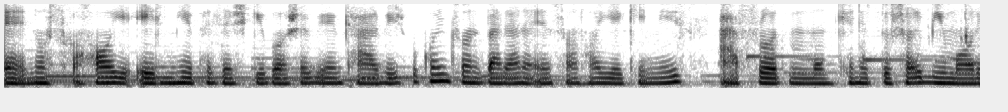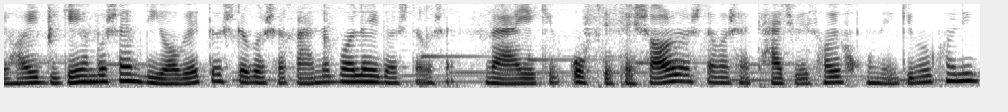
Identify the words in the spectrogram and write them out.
نسخه های علمی پزشکی باشه بیایم ترویج بکنیم چون بدن انسان ها یکی نیست. افراد ممکنه دچار بیماری های دیگه هم باشن دیابت داشته باشه قند بالایی داشته باشه و یکی افت فشار داشته باشه. های خونگی بکنیم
